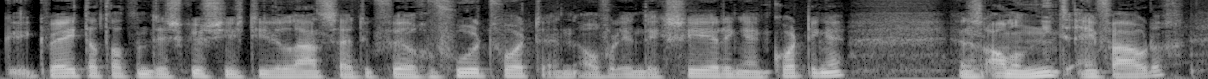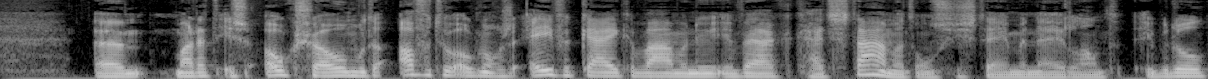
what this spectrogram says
ik weet dat dat een discussie is die de laatste tijd natuurlijk veel gevoerd wordt... en over indexering en kortingen. En dat is allemaal niet eenvoudig. Um, maar het is ook zo, we moeten af en toe ook nog eens even kijken... waar we nu in werkelijkheid staan met ons systeem in Nederland. Ik bedoel,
